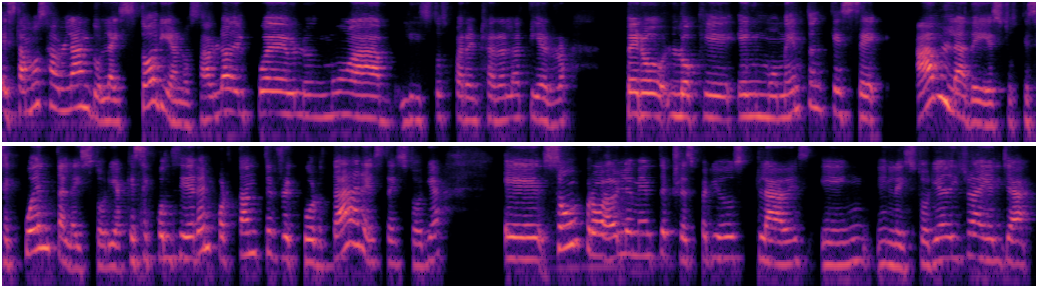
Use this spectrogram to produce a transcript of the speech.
estamos hablando, la historia nos habla del pueblo en Moab, listos para entrar a la tierra, pero lo que en el momento en que se habla de esto, que se cuenta la historia, que se considera importante recordar esta historia, eh, son probablemente tres periodos claves en, en, la historia de Israel, ya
